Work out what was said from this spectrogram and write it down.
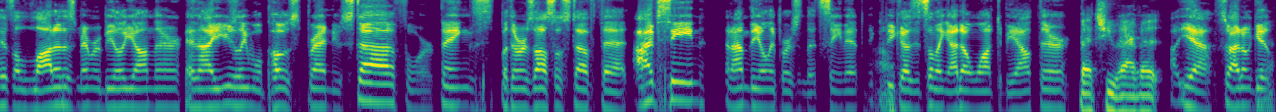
has a lot of this memorabilia on there, and I usually will post brand new stuff or things. But there is also stuff that I've seen, and I'm the only person that's seen it Wow. because it's something I don't want to be out there. That you have it. Uh, yeah, so I don't get Yeah.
